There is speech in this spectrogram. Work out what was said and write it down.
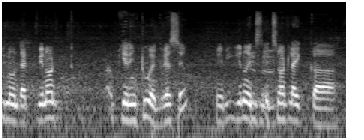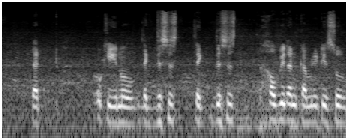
you know that we're not appearing too aggressive. Maybe you know it's it's not like uh. Okay, you know, like this is like this is how we run communities. So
